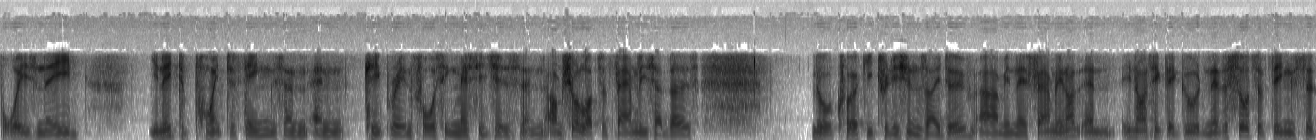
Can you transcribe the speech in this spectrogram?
boys need you need to point to things and, and keep reinforcing messages. And I'm sure lots of families have those little quirky traditions they do um, in their family. And, I, and, you know, I think they're good. And they're the sorts of things that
